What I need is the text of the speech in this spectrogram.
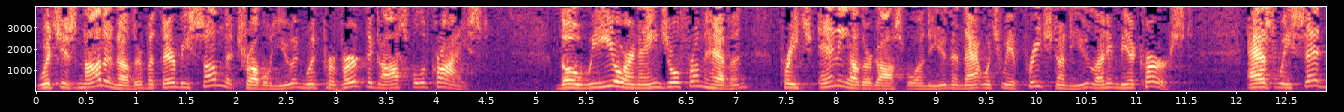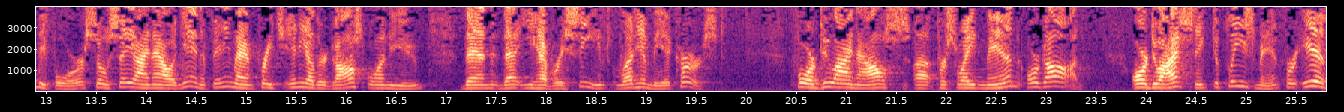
which is not another, but there be some that trouble you and would pervert the gospel of Christ. Though we or an angel from heaven preach any other gospel unto you than that which we have preached unto you, let him be accursed. As we said before, so say I now again, if any man preach any other gospel unto you than that ye have received, let him be accursed. For do I now uh, persuade men or God? Or do I seek to please men? For if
